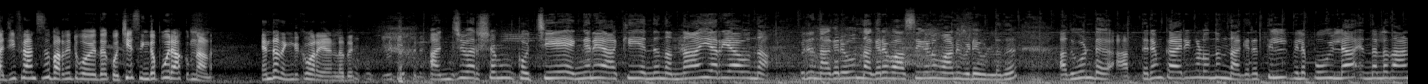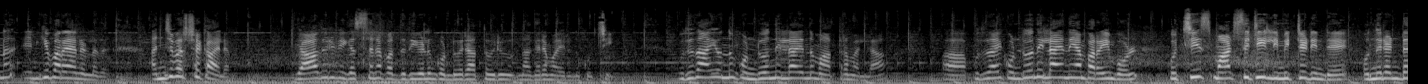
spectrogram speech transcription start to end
അജി ഫ്രാൻസിസ് പറഞ്ഞിട്ട് പോയത് കൊച്ചിയെ സിംഗപ്പൂർ ആക്കും എന്നാണ്. എന്താ നിങ്ങൾക്ക് പറയാനുള്ളത്? അഞ്ചു വർഷം കൊച്ചിയെ എങ്ങനെയാക്കി എന്ന് നന്നായി അറിയാവുന്ന ഒരു നഗരവും നഗരവാസികളുമാണ് ഇവിടെ ഉള്ളത്. അതുകൊണ്ട് അത്തരം കാര്യങ്ങളൊന്നും നഗരത്തിൽ വിലപ്പോവില്ല എന്നുള്ളതാണ് എനിക്ക് പറയാനുള്ളത്. അഞ്ചു വർഷക്കാലം യാതൊരു വികസന പദ്ധതികളും കൊണ്ടുവരാത്ത ഒരു നഗരമായിരുന്നു കൊച്ചി. പുതുതായി ഒന്നും കൊണ്ടുവന്നില്ല എന്ന് മാത്രമല്ല പുതുതായി കൊണ്ടുവന്നില്ല എന്ന് ഞാൻ പറയുമ്പോൾ കൊച്ചി സ്മാർട്ട് സിറ്റി ലിമിറ്റഡിന്റെ ഒന്ന് രണ്ട്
